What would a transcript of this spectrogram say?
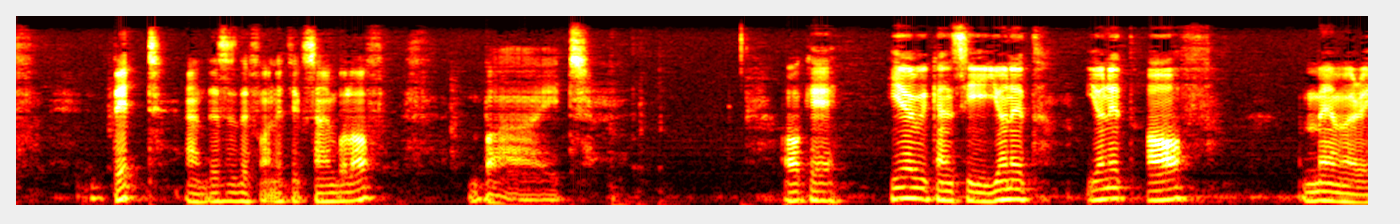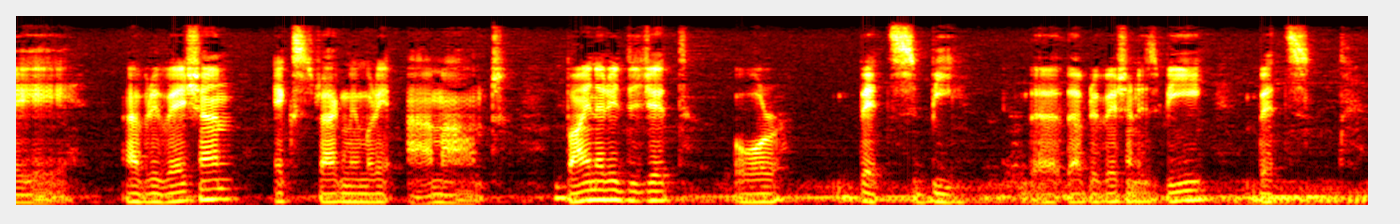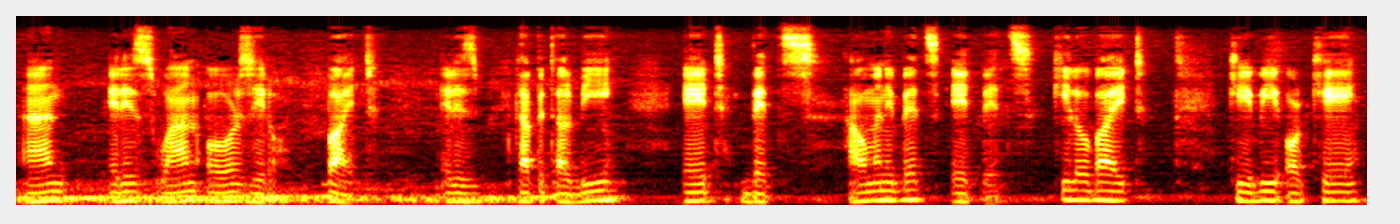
bit, and this is the phonetic symbol of byte okay here we can see unit unit of memory abbreviation extract memory amount binary digit or bits b. The, the abbreviation is b bits. And it is 1 or 0 byte. It is capital B 8 bits. How many bits? 8 bits. Kilobyte KB or K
